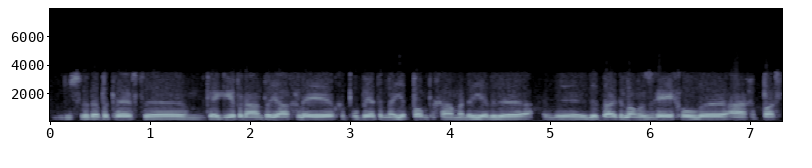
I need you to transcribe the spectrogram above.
dus wat dat betreft, kijk, ik heb een aantal jaar geleden geprobeerd om naar Japan te gaan, maar die hebben de, de buitenlandersregel aangepast.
